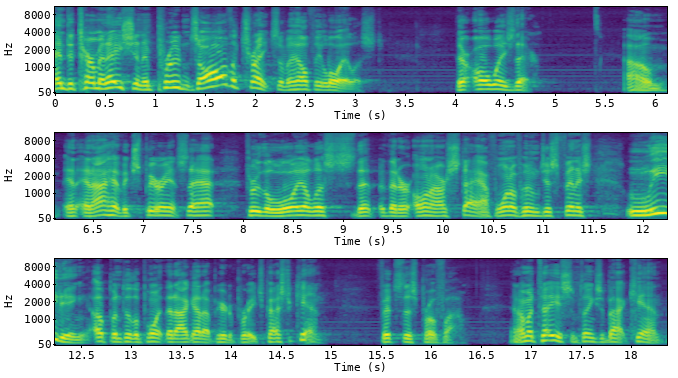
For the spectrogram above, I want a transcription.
and determination and prudence, all the traits of a healthy loyalist. They're always there. Um, and, and I have experienced that through the loyalists that, that are on our staff, one of whom just finished leading up until the point that I got up here to preach. Pastor Ken fits this profile. And I'm going to tell you some things about Ken.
